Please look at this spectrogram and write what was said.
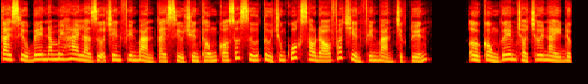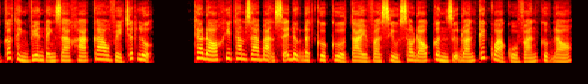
Tài xỉu B52 là dựa trên phiên bản tài xỉu truyền thống có xuất xứ từ Trung Quốc sau đó phát triển phiên bản trực tuyến. Ở cổng game trò chơi này được các thành viên đánh giá khá cao về chất lượng. Theo đó khi tham gia bạn sẽ được đặt cược cửa tài và xỉu sau đó cần dự đoán kết quả của ván cược đó.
